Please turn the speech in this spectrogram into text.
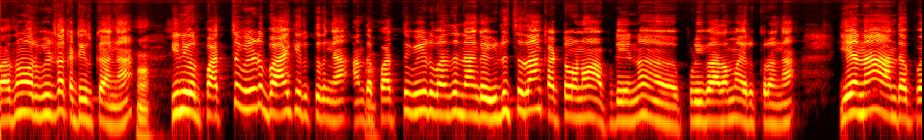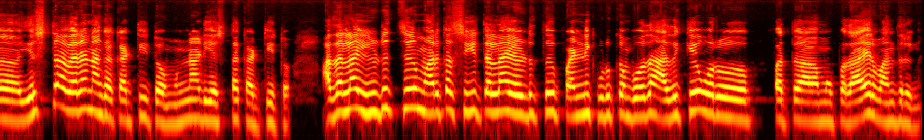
பதினோரு வீடு தான் கட்டியிருக்காங்க. இனி ஒரு பத்து வீடு பாக்கி இருக்குதுங்க. அந்த பத்து வீடு வந்து நாங்க இடிச்சு தான் கட்டணும் அப்படின்னு பிடிவாதமா இருக்கிறோங்க. ஏன்னா அந்த எக்ஸ்ட்ரா வேற நாங்க கட்டிட்டோம். முன்னாடி எக்ஸ்ட்ரா கட்டிட்டோம். அதெல்லாம் இடிச்சு மறுக்க சீட்டெல்லாம் எடுத்து பண்ணி கொடுக்கும்போது அதுக்கே ஒரு பத்து முப்பதாயிரம் வந்துருங்க.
